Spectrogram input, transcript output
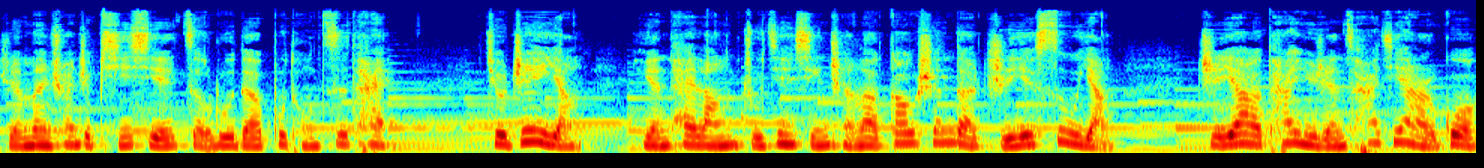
人们穿着皮鞋走路的不同姿态。就这样，源太郎逐渐形成了高深的职业素养。只要他与人擦肩而过，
